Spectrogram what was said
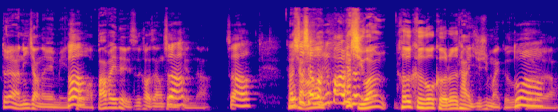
对啊，你讲的也没错啊，巴菲特也是靠这样赚钱的啊。是啊，他我这想法跟巴菲特他喜欢喝可口可乐，他也就去买可口可乐对啊。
